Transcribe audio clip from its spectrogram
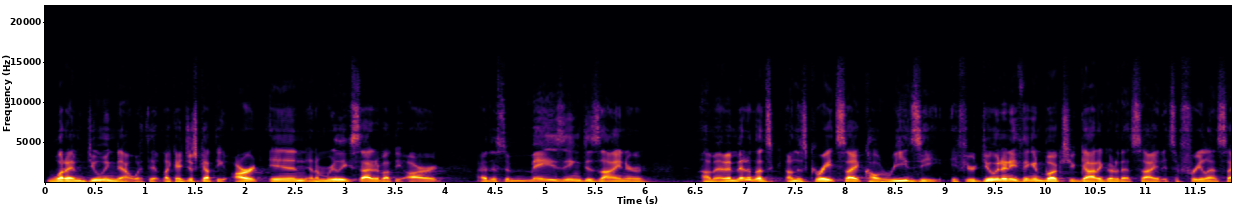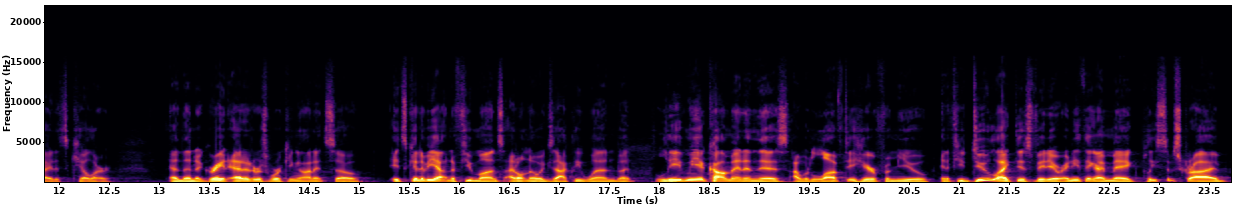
what I'm doing now with it. Like I just got the art in and I'm really excited about the art. I have this amazing designer. Um, and I met him on this, great site called Reedsy. If you're doing anything in books, you got to go to that site. It's a freelance site. It's killer. And then a great editor is working on it. So it's going to be out in a few months. I don't know exactly when, but leave me a comment in this. I would love to hear from you. And if you do like this video or anything I make, please subscribe,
